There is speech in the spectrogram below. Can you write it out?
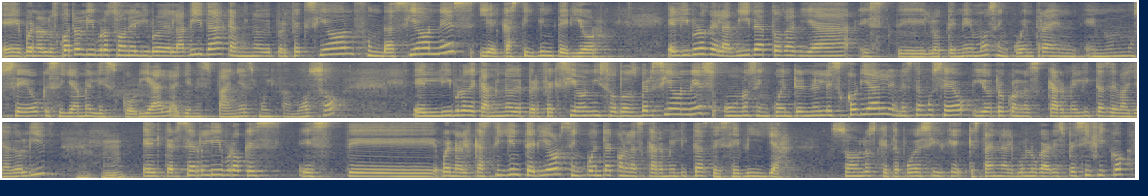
eh, bueno, los cuatro libros son el libro de la vida, Camino de Perfección, Fundaciones y El Castillo Interior. El libro de la vida todavía este, lo tenemos, se encuentra en, en un museo que se llama El Escorial, allí en España, es muy famoso. El libro de Camino de Perfección hizo dos versiones, uno se encuentra en el Escorial, en este museo, y otro con las Carmelitas de Valladolid. El tercer libro, que es este, bueno, el Castillo Interior, se encuentra con las Carmelitas de Sevilla. Son los que te puedo decir que, que están en algún lugar específico.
